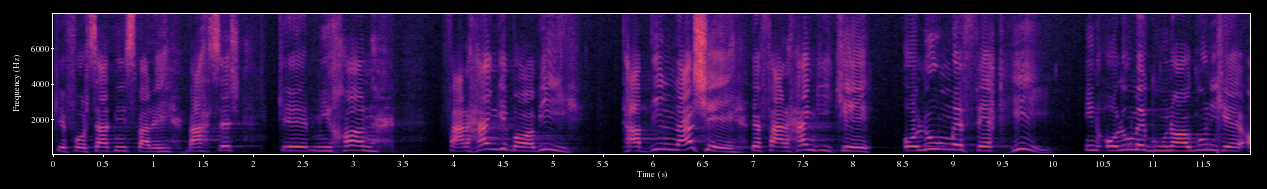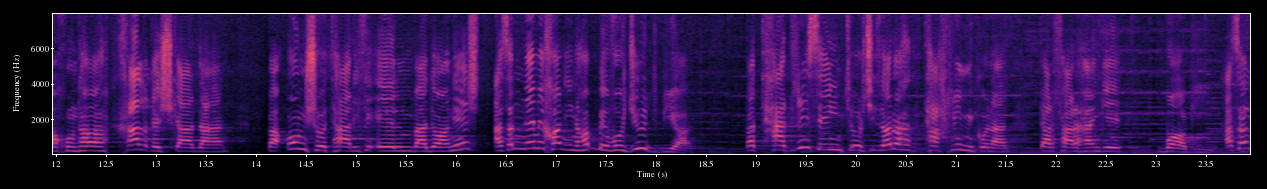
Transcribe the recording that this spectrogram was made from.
که فرصت نیست برای بحثش که می‌خوان فرهنگ بابی تبدیل نشه به فرهنگی که علوم فقهی این علوم گوناگونی که آخوندها خلقش کردن و اون شد تعریف علم و دانش اصلا نمی‌خوان اینها به وجود بیاد و تدریس اینطور چیزها رو تحریم می‌کنن در فرهنگ بابی. اصلا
